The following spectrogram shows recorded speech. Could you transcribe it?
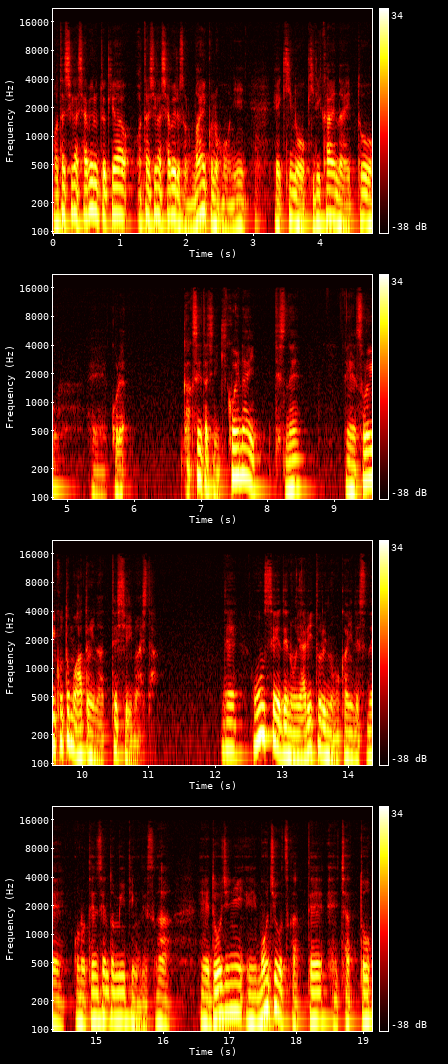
私がしゃべる時は私がしゃべるそのマイクの方に機能を切り替えないとこれ学生たちに聞こえないですね。そういうことも後になって知りました。で音声でのやり取りのほかにですねこのテンセントミーティングですが同時に文字を使ってチャット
